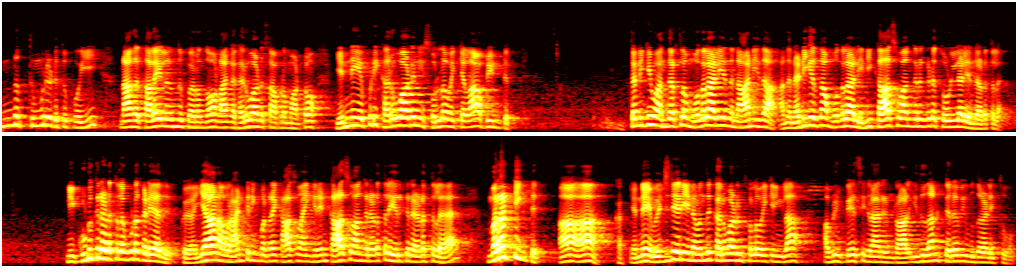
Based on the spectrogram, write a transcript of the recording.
இன்னும் திமிர் எடுத்து போய் நாங்கள் தலையிலேருந்து பிறந்தோம் நாங்கள் கருவாடு சாப்பிட மாட்டோம் என்னை எப்படி கருவாடு நீ சொல்ல வைக்கலாம் அப்படின்ட்டு. இத்தனைக்கும் அந்த இடத்துல முதலாளி அந்த நாணி தான் அந்த நடிகர் தான் முதலாளி. நீ காசு வாங்குறதுக்கிட்ட தொழிலாளி அந்த இடத்துல. நீ கொடுக்குற இடத்துல கூட கிடையாது. ஐயா நான் ஒரு ஆங்கரிங் பண்ணுறேன் காசு வாங்கிக்கிறேன். காசு வாங்குற இடத்துல இருக்கிற இடத்துல மிரட்டிக்கிட்டு ஆ ஆ என்னை வெஜிடேரியனை வந்து கருவாடுன்னு சொல்ல வைக்கிறீங்களா? அப்படின்னு பேசுகிறார் என்றால் இதுதான் பிறவி முதலாளித்துவம்.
